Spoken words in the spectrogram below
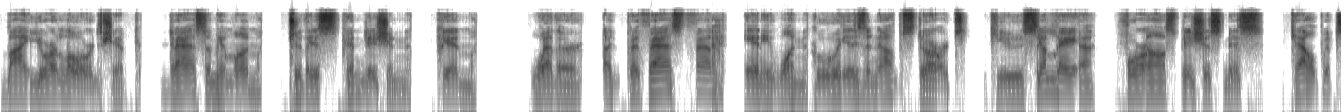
by your lordship, Dasamimum, to this condition, Kim, whether, Adpathastha, anyone who is an upstart, Kusalaya, for auspiciousness, Kalpat,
